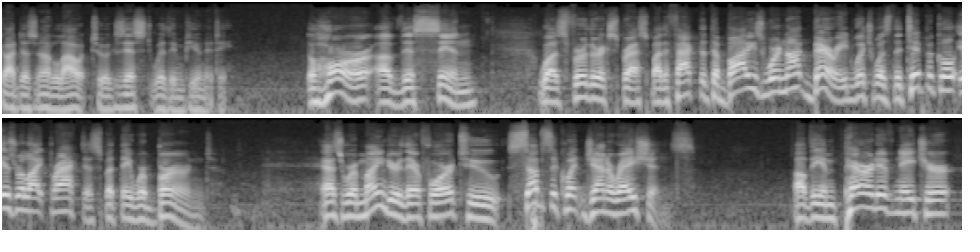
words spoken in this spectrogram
God does not allow it to exist with impunity. The horror of this sin was further expressed by the fact that the bodies were not buried, which was the typical Israelite practice, but they were burned. As a reminder, therefore, to subsequent generations of the imperative nature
